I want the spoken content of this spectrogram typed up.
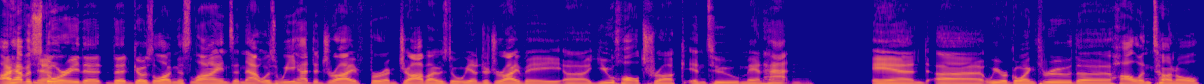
I have a Yeah. story that that goes along this lines, and that was we had to drive for a job I was doing. We had to drive a uh, U-Haul truck into Manhattan, and uh, we were going through the Holland Tunnel,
